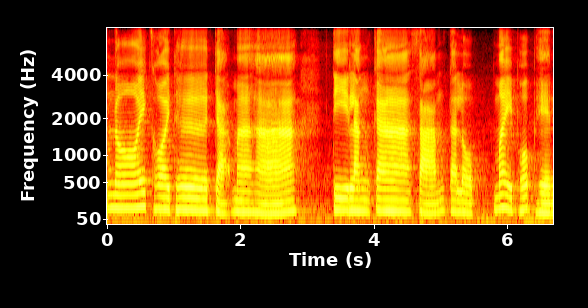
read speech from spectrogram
ำน้อยคอยเธอจะมาหา ตีลังกาสามตลบไม่พบเห็น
